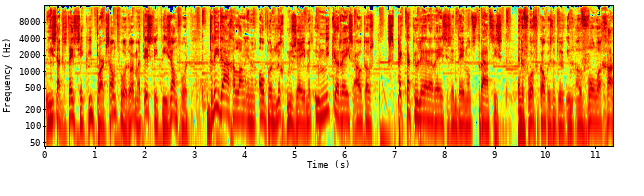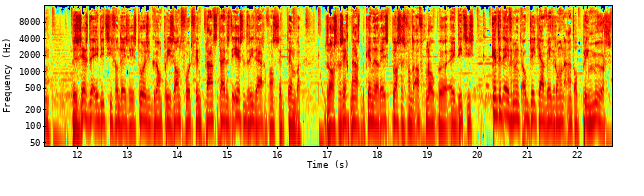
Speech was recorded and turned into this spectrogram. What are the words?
Hier staat nog steeds circuitpark Zandvoort hoor, maar het is circuit Zandvoort. Drie dagen lang in een openluchtmuseum met unieke raceauto's... spectaculaire races en demonstraties. En de voorverkoop is natuurlijk in volle gang. De zesde editie van deze historische Grand Prix Zandvoort... vindt plaats tijdens de eerste drie dagen van september. Zoals gezegd, naast bekende raceklasses van de afgelopen edities... kent dit evenement ook dit jaar wederom een aantal primeurs.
